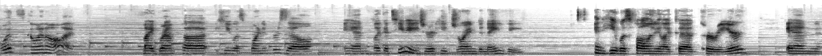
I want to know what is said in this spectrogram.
what's going on? My grandpa, he was born in Brazil and like a teenager he joined the Navy and he was following like a career and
